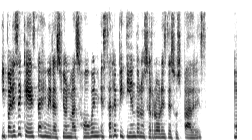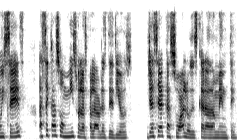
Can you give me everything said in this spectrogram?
y parece que esta generación más joven está repitiendo los errores de sus padres. Moisés hace caso omiso a las palabras de Dios, ya sea casual o descaradamente.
